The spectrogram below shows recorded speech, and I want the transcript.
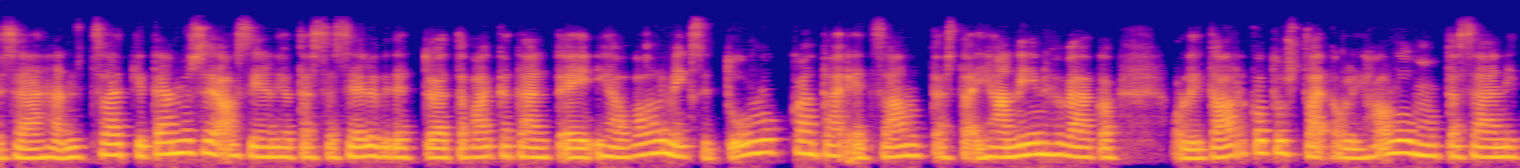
sähän nyt saitkin tämmöisen asian jo tässä selvitettyä, että vaikka tämä nyt ei ihan valmiiksi tullutkaan tai et saanut tästä ihan niin hyvää kuin oli tarkoitus tai oli halu, mutta sä niin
